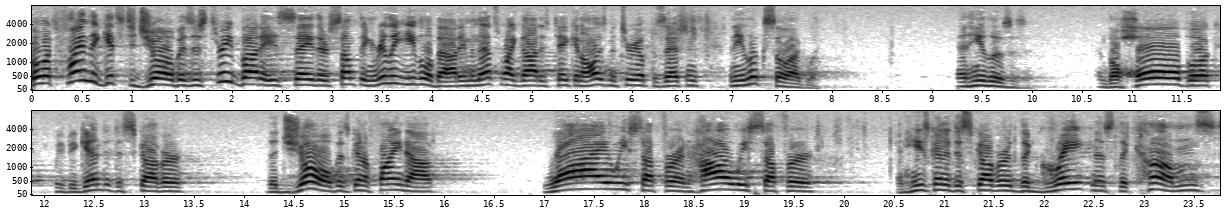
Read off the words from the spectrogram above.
But what finally gets to Job is his three buddies say there's something really evil about him, and that's why God has taken all his material possessions, and he looks so ugly. And he loses it. And the whole book, we begin to discover that Job is going to find out why we suffer and how we suffer. And he's going to discover the greatness that comes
